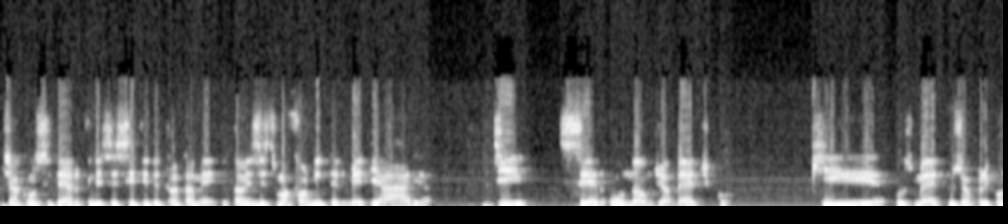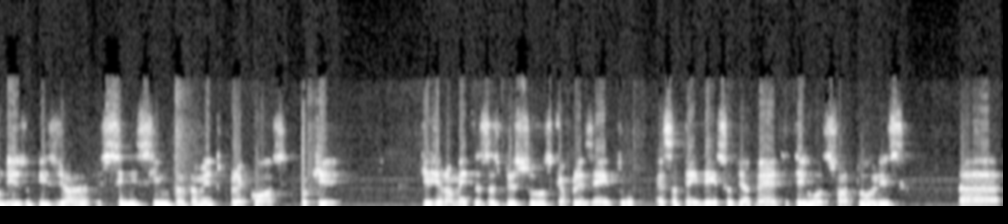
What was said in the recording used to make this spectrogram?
já consideram que necessite de tratamento. Então, existe uma forma intermediária de ser ou não diabético que os médicos já preconizam que já se inicie um tratamento precoce. Por quê? Porque geralmente essas pessoas que apresentam essa tendência ao diabetes têm outros fatores uh,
